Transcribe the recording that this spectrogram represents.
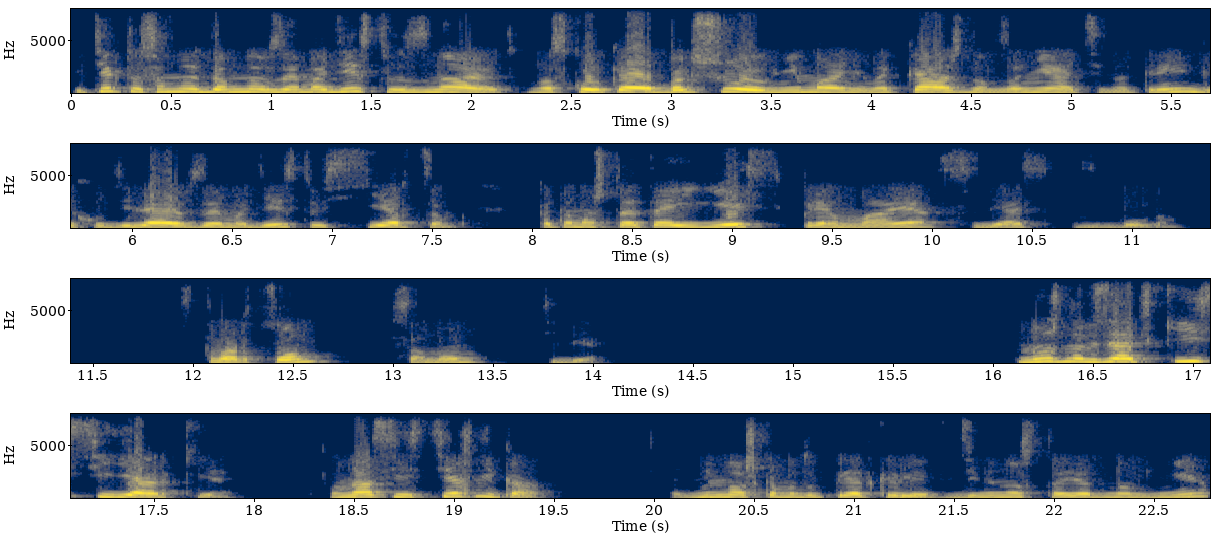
И те, кто со мной давно взаимодействует, знают, насколько я большое внимание на каждом занятии, на тренингах уделяю взаимодействию с сердцем, потому что это и есть прямая связь с Богом, с Творцом в самом тебе. Нужно взять кисти яркие. У нас есть техника, немножко мы тут приоткрыли, в 91 дне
